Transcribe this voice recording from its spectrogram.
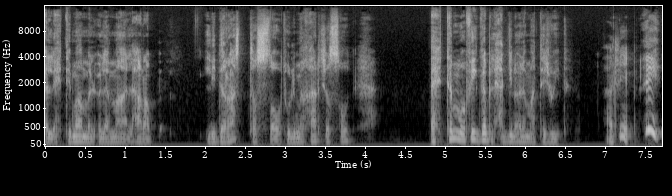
الاهتمام العلماء العرب لدراسة الصوت ولمخارج الصوت اهتموا فيه قبل حقين علماء التجويد. عجيب. اي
